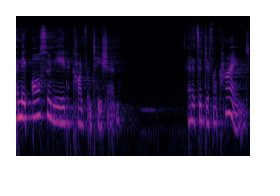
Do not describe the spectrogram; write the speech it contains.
and they also need confrontation. And it's a different kind.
